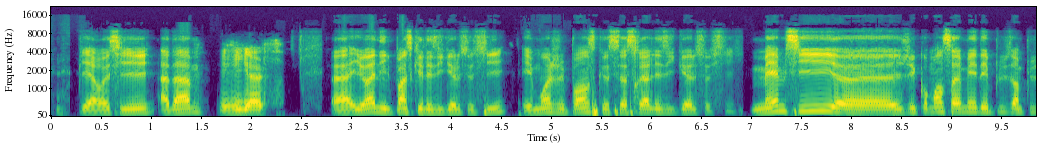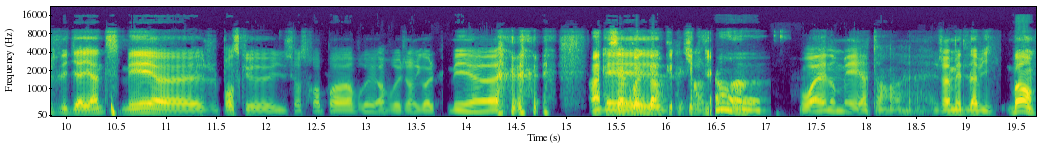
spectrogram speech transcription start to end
Pierre aussi, Adam? Les Eagles. Euh, Johan, il pense que les Eagles aussi. Et moi, je pense que ça serait les Eagles aussi. Même si euh, j'ai commencé à aimer de plus en plus les Giants, mais euh, je pense que ça sera pas en vrai. En vrai, je rigole. Mais euh, Ouais, Mais- C'est à quoi de Barclay qui revient euh, ouais, non, mais attends, euh, jamais de la vie. Bon.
